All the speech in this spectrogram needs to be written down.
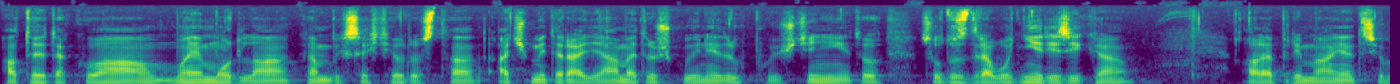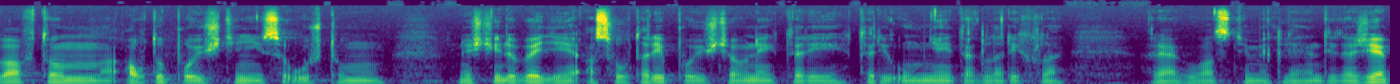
A to je taková moje modla, kam bych se chtěl dostat. Ač my teda děláme trošku jiný druh pojištění, to, jsou to zdravotní rizika, ale primárně třeba v tom autopojištění se už v tom dnešní době děje a jsou tady pojišťovny, které umějí takhle rychle reagovat s těmi klienty. Takže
